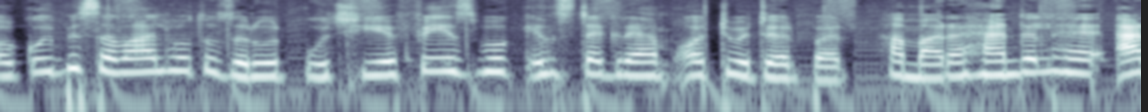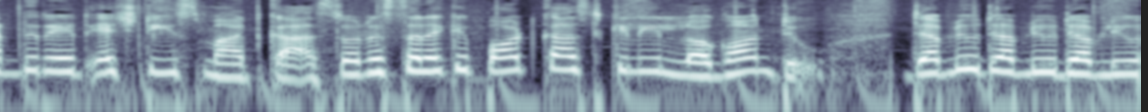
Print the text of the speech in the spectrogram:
और कोई भी सवाल हो तो ज़रूर पूछिए फेसबुक इंस्टाग्राम और ट्विटर पर। हमारा हैंडल है एट और इस तरह के पॉडकास्ट के लिए लॉग ऑन टू डब्ल्यू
